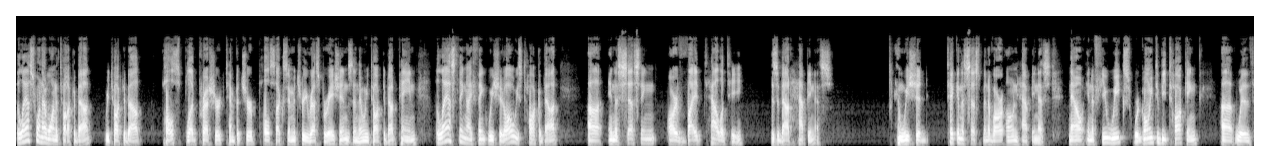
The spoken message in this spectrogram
the last one I want to talk about, we talked about pulse, blood pressure, temperature, pulse oximetry, respirations, and then we talked about pain. The last thing I think we should always talk about uh, in assessing our vitality is about happiness. And we should take an assessment of our own happiness. Now, in a few weeks, we're going to be talking uh, with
